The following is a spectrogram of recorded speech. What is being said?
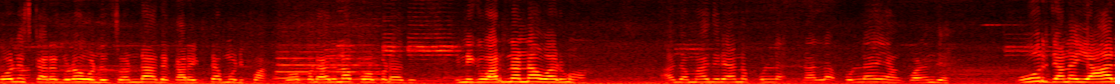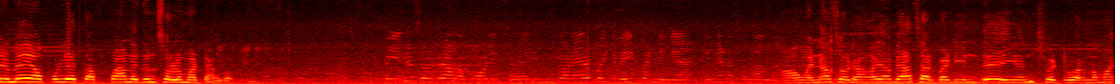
போலீஸ்காரன் கூட ஒன்று சொன்னால் அதை கரெக்டாக முடிப்பான். போகக்கூடாதுன்னா போகக்கூடாது. இன்றைக்கி வரணுன்னா வருவோம். அந்த மாதிரியான புள்ள நல்ல புள்ள என் குழந்தை. ஊர் ஜனம் யாருமே என் புள்ளைய தப்பானதுன்னு சொல்ல மாட்டாங்க. இப்ப என்ன சொல்றாங்க போலீஸ்? இவ்வளோ நேரம் போயிட்டு வெயிட் பண்ணீங்க. என்னென்ன சொன்னாங்க? அவங்க என்ன சொல்கிறாங்க வேசார்பாடி இருந்து இன்ஸ்பெக்டர் வரணுமா?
